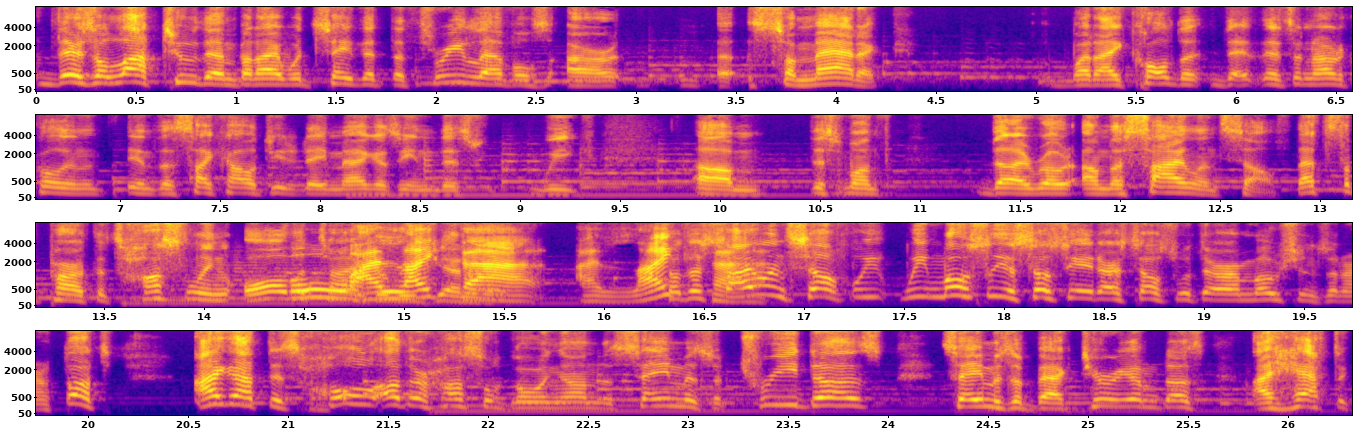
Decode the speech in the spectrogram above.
there's a lot to them, but I would say that the three levels are uh, somatic, what I called it. There's an article in, in the Psychology Today magazine this week, um, this month, that I wrote on the silent self. That's the part that's hustling all the oh, time. I like regenerate. that. I like that. so the that. silent self. We we mostly associate ourselves with our emotions and our thoughts. I got this whole other hustle going on, the same as a tree does, same as a bacterium does. I have to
